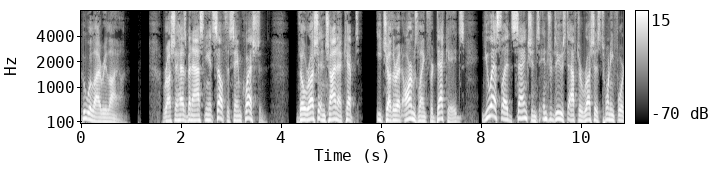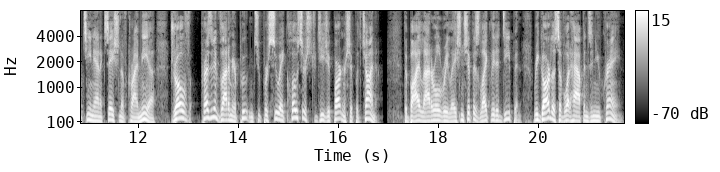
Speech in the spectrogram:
who will I rely on? Russia has been asking itself the same question. Though Russia and China kept each other at arm's length for decades, U.S. led sanctions introduced after Russia's 2014 annexation of Crimea drove President Vladimir Putin to pursue a closer strategic partnership with China. The bilateral relationship is likely to deepen, regardless of what happens in Ukraine.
